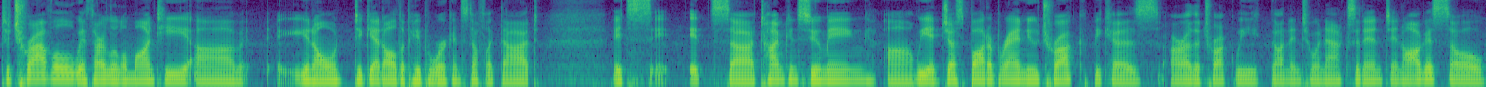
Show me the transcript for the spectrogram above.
to travel with our little Monty, um, you know, to get all the paperwork and stuff like that, it's it's uh, time consuming. Uh, we had just bought a brand new truck because our other truck we got into an accident in August, so,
